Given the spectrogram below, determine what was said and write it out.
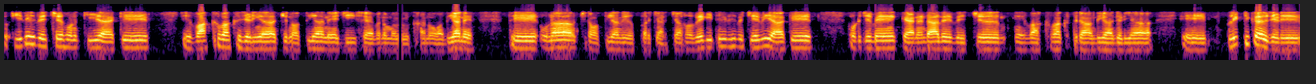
ਸੋ ਇਹਦੇ ਵਿੱਚ ਹੁਣ ਕੀ ਹੈ ਕਿ ਇਹ ਵੱਖ-ਵੱਖ ਜਿਹੜੀਆਂ ਚੁਣੌਤੀਆਂ ਨੇ G7 ਮੁਲਕਾਂ ਨੂੰ ਆਉਂਦੀਆਂ ਨੇ ਤੇ ਉਹਨਾਂ ਚੁਣੌਤੀਆਂ ਦੇ ਉੱਪਰ ਚਰਚਾ ਹੋਵੇਗੀ ਤੇ ਇਹਦੇ ਵਿੱਚ ਇਹ ਵੀ ਆ ਕਿ ਹੁਣ ਜਿਵੇਂ ਕੈਨੇਡਾ ਦੇ ਵਿੱਚ ਵੱਖ-ਵੱਖ ਤਰ੍ਹਾਂ ਦੀਆਂ ਜਿਹੜੀਆਂ ਇਹ ਪੋਲੀਟੀਕਲ ਜਿਹੜੇ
